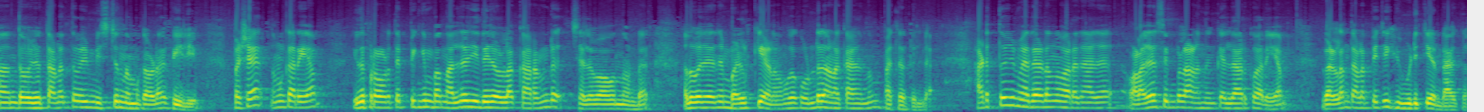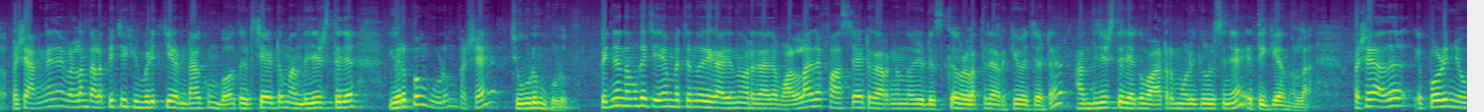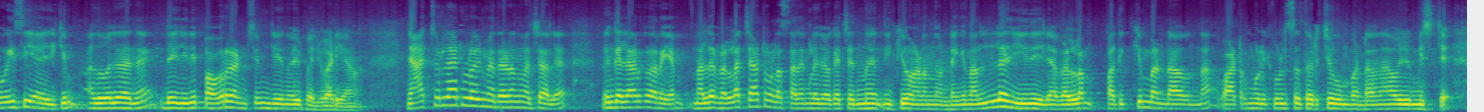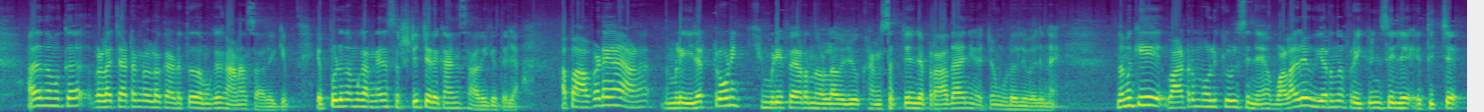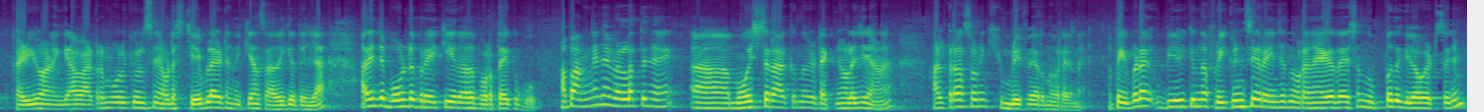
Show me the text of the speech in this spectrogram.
എന്താ ഒരു തണുത്ത ഒരു മിസ്റ്റും നമുക്ക് അവിടെ ഫീൽ ചെയ്യും. പക്ഷേ നമുക്കറിയാം ഇത് പ്രവർത്തിപ്പിക്കുമ്പോൾ നല്ല രീതിയിലുള്ള കറണ്ട് ചിലവാകുന്നുണ്ട്. അതുപോലെ തന്നെ ബൾക്കിയാണ് നമുക്ക് കൊണ്ട് നടക്കാനൊന്നും പറ്റത്തില്ല. അടുത്തൊരു മെത്തേഡ് എന്ന് പറഞ്ഞാൽ വളരെ സിമ്പിളാണ് നിങ്ങൾക്ക് എല്ലാവർക്കും അറിയാം. വെള്ളം തിളപ്പിച്ച് ഹ്യൂമിഡിറ്റി ഉണ്ടാക്കുക. പക്ഷേ അങ്ങനെ വെള്ളം തിളപ്പിച്ച് ഹ്യൂമിഡിറ്റി ഉണ്ടാക്കുമ്പോൾ തീർച്ചയായിട്ടും അന്തരീക്ഷത്തിൽ ഈർപ്പം കൂടും പക്ഷേ ചൂടും കൂടും. പിന്നെ നമുക്ക് ചെയ്യാൻ പറ്റുന്ന ഒരു കാര്യം എന്ന് പറഞ്ഞാൽ വളരെ ഫാസ്റ്റായിട്ട് കറങ്ങുന്ന ഒരു ഡിസ്ക് വെള്ളത്തിൽ ഇറക്കി വെച്ചിട്ട് അന്തരീക്ഷത്തിലേക്ക് വാട്ടർ മോളിക്യൂൾസിനെ എത്തിക്കുക എന്നുള്ളത് പക്ഷേ അത് എപ്പോഴും നോയ്സി ആയിരിക്കും. അതുപോലെ തന്നെ ഇതേ രീതി പവർ കൺസ്യൂം ചെയ്യുന്ന ഒരു പരിപാടിയാണ്. നാച്ചുറൽ ആയിട്ടുള്ള ഒരു മെത്തേഡ് എന്ന് വെച്ചാൽ നിങ്ങൾക്ക് എല്ലാവർക്കും അറിയാം നല്ല വെള്ളച്ചാട്ടമുള്ള സ്ഥലങ്ങളിലൊക്കെ ചെന്ന് നിൽക്കുകയാണെന്നുണ്ടെങ്കിൽ നല്ല രീതിയിൽ വെള്ളം പതിക്കുമ്പോൾ ഉണ്ടാകുന്ന വാട്ടർ മോളിക്യൂൾസ് തെറിച്ചു പോകുമ്പോൾ ഉണ്ടാകുന്ന ആ ഒരു മിസ്റ്റ് അത് നമുക്ക് വെള്ളച്ചാട്ടങ്ങളിലൊക്കെ അടുത്ത് നമുക്ക് കാണാൻ സാധിക്കും. എപ്പോഴും നമുക്ക് അങ്ങനെ സൃഷ്ടിച്ചെടുക്കാനും സാധിക്കത്തില്ല. അപ്പോൾ അവിടെയാണ് നമ്മൾ ഇലക്ട്രോണിക് ഹ്യൂമിഡിഫയർ എന്നുള്ള ഒരു കൺസെപ്റ്റിന്റെ പ്രാധാന്യം ഏറ്റവും കൂടുതൽ വരുന്നത്. നമുക്ക് ഈ വാട്ടർ മോളിക്യൂൾസിനെ വളരെ ഉയർന്ന ഫ്രീക്വൻസിയിൽ എത്തിച്ച് കഴിയുവാണെങ്കിൽ ആ വാട്ടർ മോളിക്യൂൾസിനെ അവിടെ സ്റ്റേബിളായിട്ട് നിൽക്കാൻ സാധിക്കത്തില്ല. അതിന്റെ ബോണ്ട് ബ്രേക്ക് ചെയ്ത് അത് പുറത്തേക്ക് പോകും. അപ്പോൾ അങ്ങനെ വെള്ളത്തിനെ മോയ്സ്ചർ ആക്കുന്ന ഒരു ടെക്നോളജിയാണ് അൾട്രാസോണിക് ഹ്യൂമിഡിഫയർ എന്ന് പറയുന്നത്. അപ്പോൾ ഇവിടെ ഉപയോഗിക്കുന്ന ഫ്രീക്വൻസി റേഞ്ച് എന്ന് പറഞ്ഞാൽ ഏകദേശം മുപ്പത് കിലോ ഹെഡ്സിനും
